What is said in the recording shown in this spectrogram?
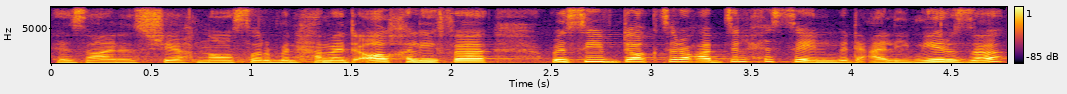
His Highness Sheikh Nasser bin Hamad Al Khalifa, received Dr. Abdul Hussein bin Ali Mirza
